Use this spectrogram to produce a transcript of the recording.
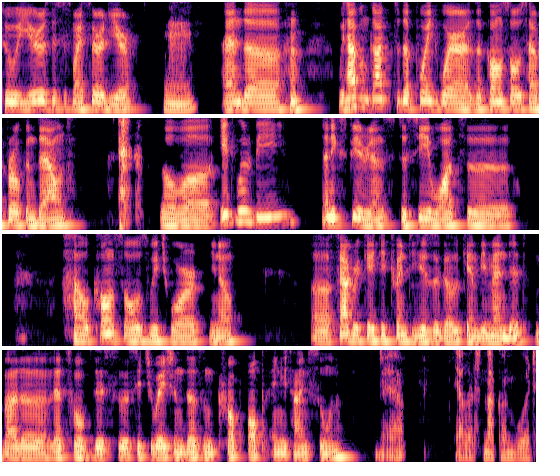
two years. This is my third year. Mm-hmm. and uh, we haven't got to the point where the consoles have broken down. So uh, it will be an experience to see what uh, how consoles which were you know uh, fabricated 20 years ago can be mended. But uh, let's hope this uh, situation doesn't crop up anytime soon. Yeah. Yeah let's knock on wood.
